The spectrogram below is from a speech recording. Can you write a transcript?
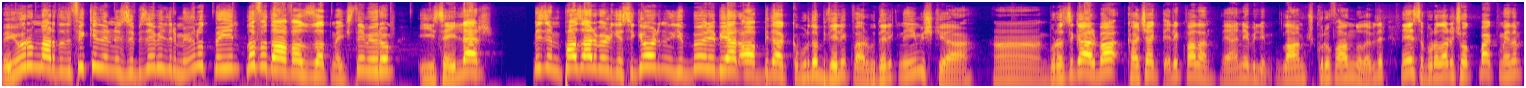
ve yorumlarda da fikirlerinizi bize bildirmeyi unutmayın. Lafı daha fazla uzatmak istemiyorum. İyi seyirler. Bizim pazar bölgesi gördüğünüz gibi böyle bir yer. Aa bir dakika burada bir delik var. Bu delik neymiş ki ya? Ha, burası galiba kaçak delik falan. Yani ne bileyim lağım çukuru falan da olabilir. Neyse buralara çok bakmayalım.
